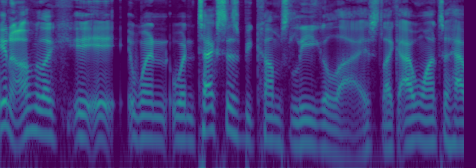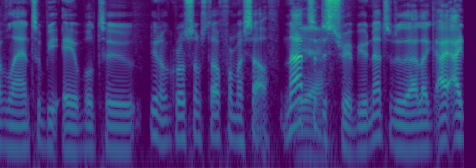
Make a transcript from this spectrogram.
you know, like i i when when Texas becomes legalized, like I want to have land to be able to you know grow some stuff for myself, not to distribute, not to do that. Like I, I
